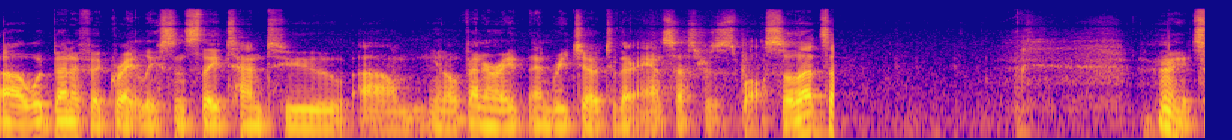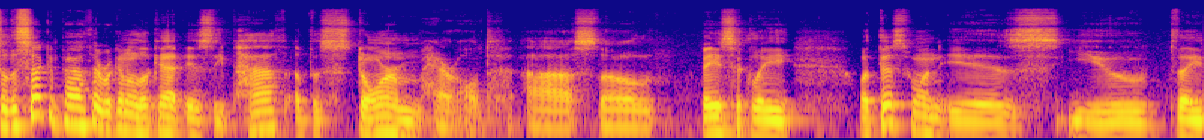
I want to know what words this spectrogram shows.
uh, would benefit greatly since they tend to, um, you know, venerate and reach out to their ancestors as well. So that's. All right. So the second path that we're going to look at is the path of the Storm Herald. Uh, so basically, what this one is, you they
